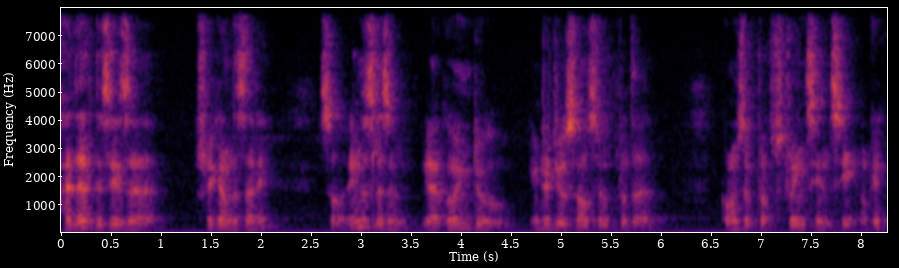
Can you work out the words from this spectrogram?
Hi there, this is uh, Shrikant Dasari. So in this lesson, we are going to introduce ourselves to the concept of strings in C. Okay,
